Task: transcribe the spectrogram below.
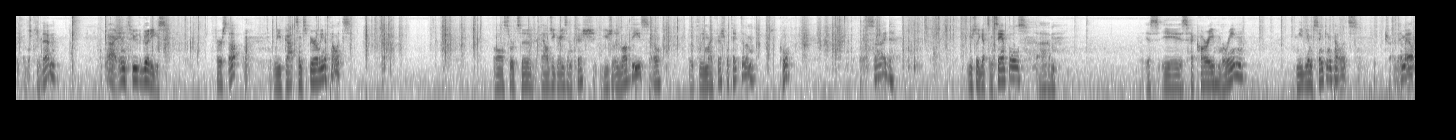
Take a look through them. All right, into the goodies. First up, we've got some spirulina pellets. All sorts of algae grazing fish usually love these, so hopefully my fish will take to them. Cool. Side. Usually get some samples. Um, this is Hikari Marine, medium sinking pellets. Try them out.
